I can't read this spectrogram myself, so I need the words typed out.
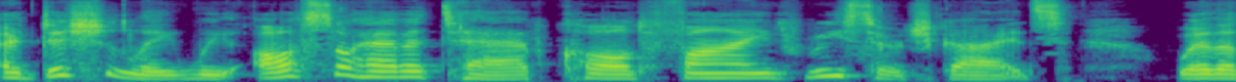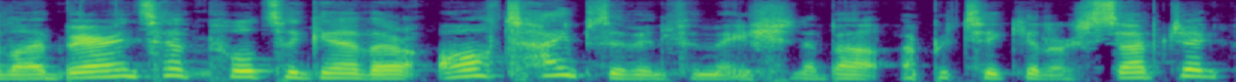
Additionally, we also have a tab called Find Research Guides, where the librarians have pulled together all types of information about a particular subject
